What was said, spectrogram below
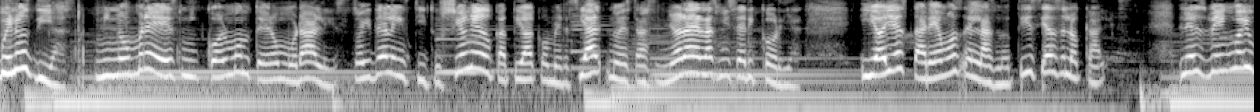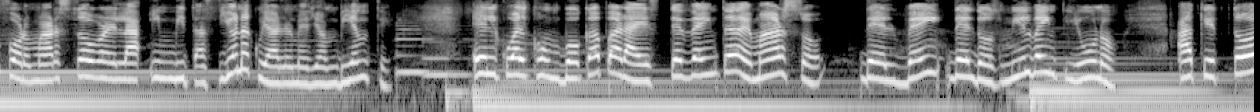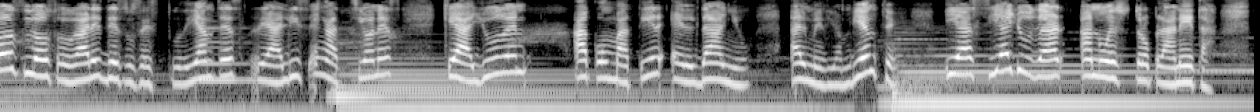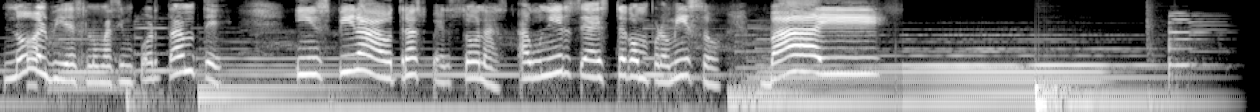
Buenos días, mi nombre es Nicole Montero Morales, soy de la institución educativa comercial Nuestra Señora de las Misericordias y hoy estaremos en las noticias locales. Les vengo a informar sobre la invitación a cuidar el medio ambiente, el cual convoca para este 20 de marzo del, del 2021 a que todos los hogares de sus estudiantes realicen acciones que ayuden a combatir el daño al medio ambiente y así ayudar a nuestro planeta. No olvides lo más importante. Inspira a otras personas a unirse a este compromiso. Bye.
